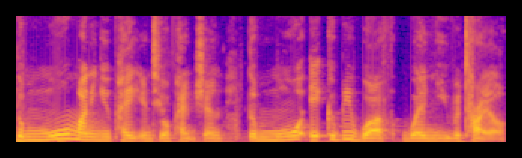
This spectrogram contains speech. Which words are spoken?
the more money you pay into your pension, the more it could be worth when you retire.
